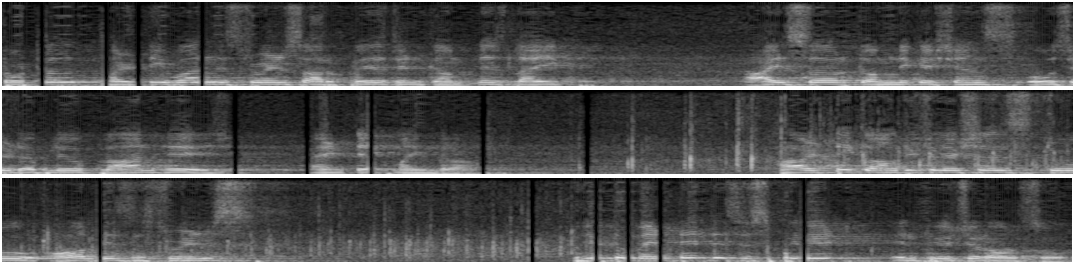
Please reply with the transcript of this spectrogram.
total 31 students are placed in companies like iSir Communications, OCW, Plan Age, and Tech Mahindra. Hearty congratulations to all these students. We have to maintain this spirit in future also.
